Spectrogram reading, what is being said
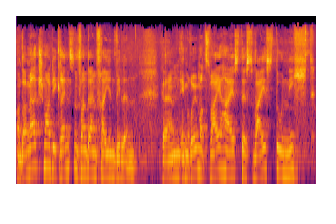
Und da merkst du mal die Grenzen von deinem freien Willen. Im Römer 2 heißt es, weißt du nicht,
